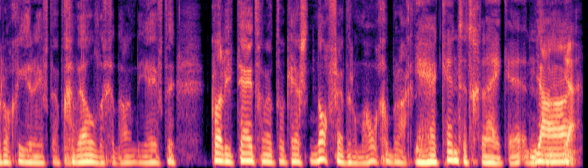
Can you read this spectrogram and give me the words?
Rogier heeft dat geweldig gedaan. Die heeft de kwaliteit van het orkest nog verder omhoog gebracht. Je herkent het gelijk, hè? ja, ja,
